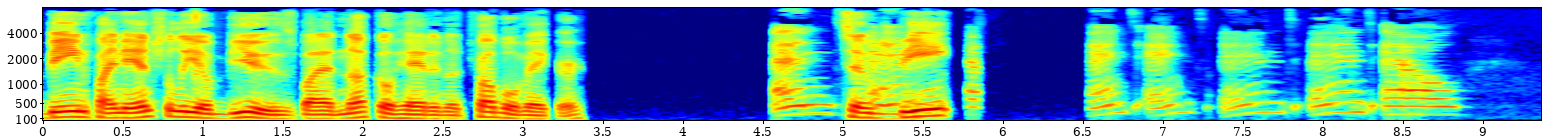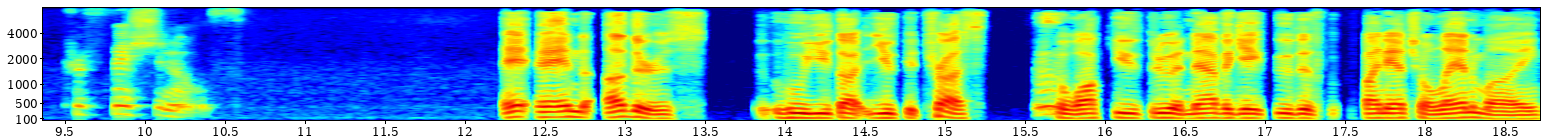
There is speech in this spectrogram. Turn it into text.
being financially abused by a knucklehead and a troublemaker And to and, being and and and and our professionals. a- and others who you thought you could trust to walk you through and navigate through this financial landmine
